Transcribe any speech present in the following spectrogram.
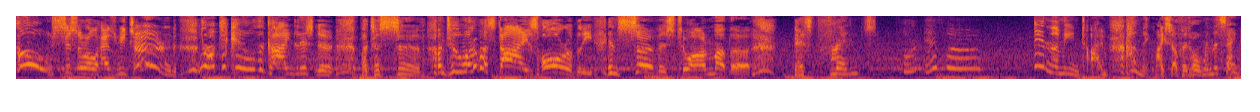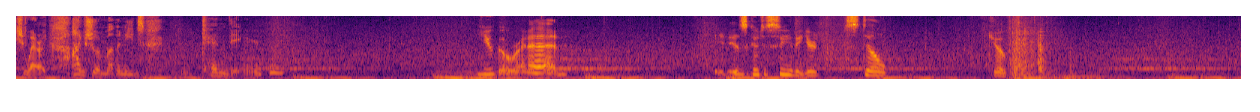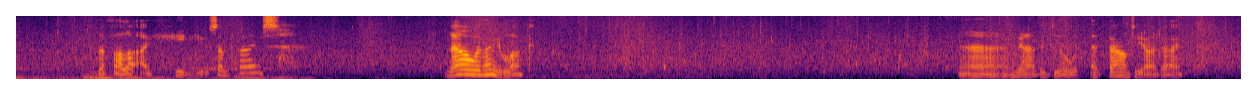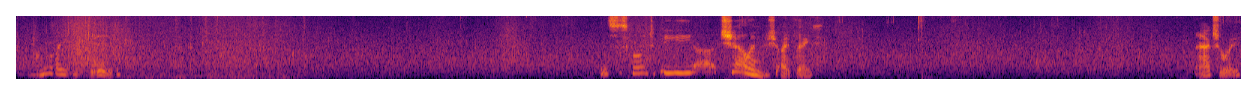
Oh, Cicero has returned, not to kill the kind listener, but to serve until one of us dies horribly in service to our mother. Best friends forever. In the meantime, I'll make myself at home in the sanctuary. I'm sure Mother needs tending. You go right ahead. It is good to see that you're still joking. The I hate you sometimes. Now, with any luck. Ah, I'm gonna have to deal with that bounty, aren't I? I wonder what I did. This is going to be a challenge, I think. Actually.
